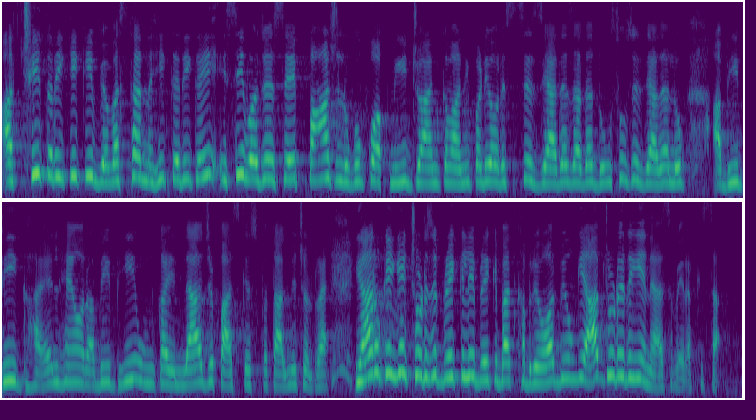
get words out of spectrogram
अच्छी तरीके की व्यवस्था नहीं करी गई। इसी वजह से पाँच लोगों को अपनी जान गंवानी पड़ी और इससे ज़्यादा ज़्यादा 200 से ज़्यादा लोग अभी भी घायल हैं और अभी भी उनका इलाज पास के अस्पताल में चल रहा है। यहाँ रुकेंगे एक छोटे से ब्रेक के लिए। ब्रेक के बाद खबरें और भी होंगी। आप जुड़े रहिए नया सवेरा के साथ।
